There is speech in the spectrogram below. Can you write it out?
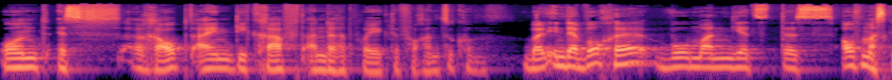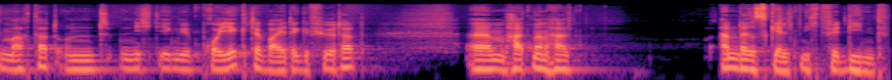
und es raubt einen die Kraft, andere Projekte voranzukommen. Weil in der Woche, wo man jetzt das Aufmaß gemacht hat und nicht irgendwie Projekte weitergeführt hat, ähm, hat man halt anderes Geld nicht verdient.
